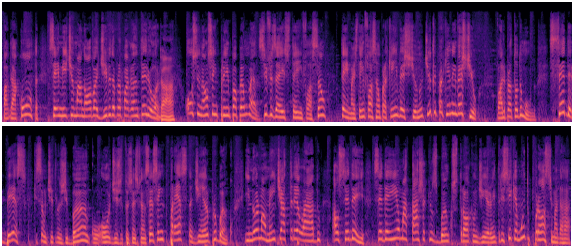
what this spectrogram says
pagar a conta, você emite uma nova dívida para pagar a anterior. Tá. Ou senão, você imprime papel moeda. Se fizer isso, tem inflação? Tem, mas tem inflação para quem investiu no título e para quem não investiu. Vale para todo mundo. CDBs, que são títulos de banco ou de instituições financeiras, você empresta dinheiro para o banco. E normalmente é atrelado ao CDI. CDI é uma taxa que os bancos trocam dinheiro entre si, que é muito próxima da,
